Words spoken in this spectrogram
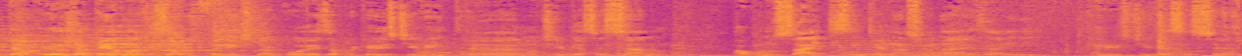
Então, eu já tenho uma visão diferente da coisa, porque eu estive entrando, estive acessando alguns sites internacionais aí. Eu estive acessando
